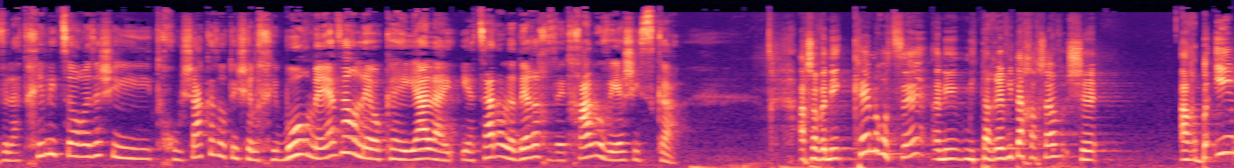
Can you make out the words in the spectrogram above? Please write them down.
ולהתחיל ליצור איזושהי תחושה כזאת של חיבור מעבר לאוקיי, יאללה, יצאנו לדרך והתחלנו ויש עסקה. עכשיו, אני כן רוצה, אני מתערב איתך עכשיו, ש... 40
